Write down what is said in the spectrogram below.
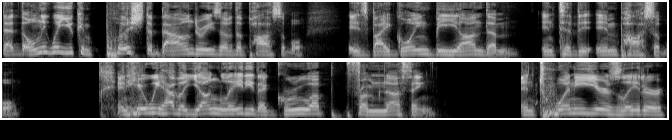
that the only way you can push the boundaries of the possible is by going beyond them into the impossible. And here we have a young lady that grew up from nothing and 20 years later,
